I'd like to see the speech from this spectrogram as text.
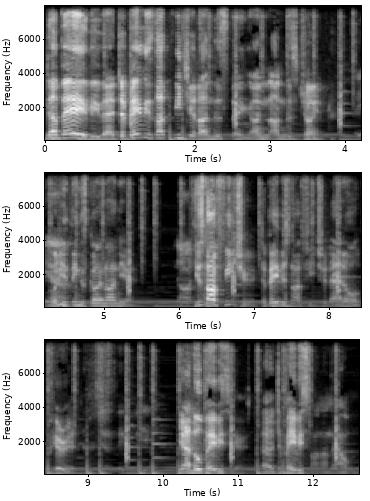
the baby, man. The baby is not featured on this thing, on on this joint. What do you think is going on here? He's not featured. The baby's not featured at all. Period. Yeah, no baby's here. Uh, the baby's not on the album.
